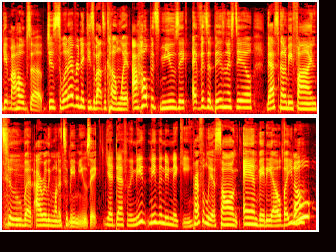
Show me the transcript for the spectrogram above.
get my hopes up. Just whatever Nicki's about to come with. I hope it's music. If it's a business deal, that's gonna be fine too. Mm-hmm. But I really want it to be music yeah, definitely need need the new Nicki. preferably a song and video. But you know,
